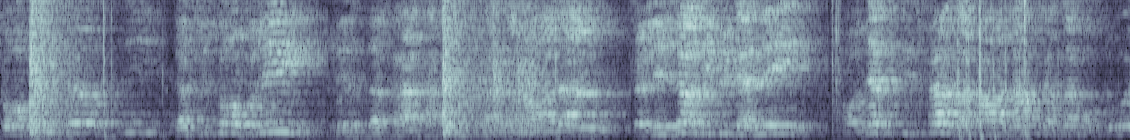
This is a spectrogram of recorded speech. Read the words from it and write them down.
Compris ça, Steve? L'as-tu compris? Liste de France à faire de pendant. Je l'ai dit en début d'année. On a cette phase de pendant, regarde là pour toi.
